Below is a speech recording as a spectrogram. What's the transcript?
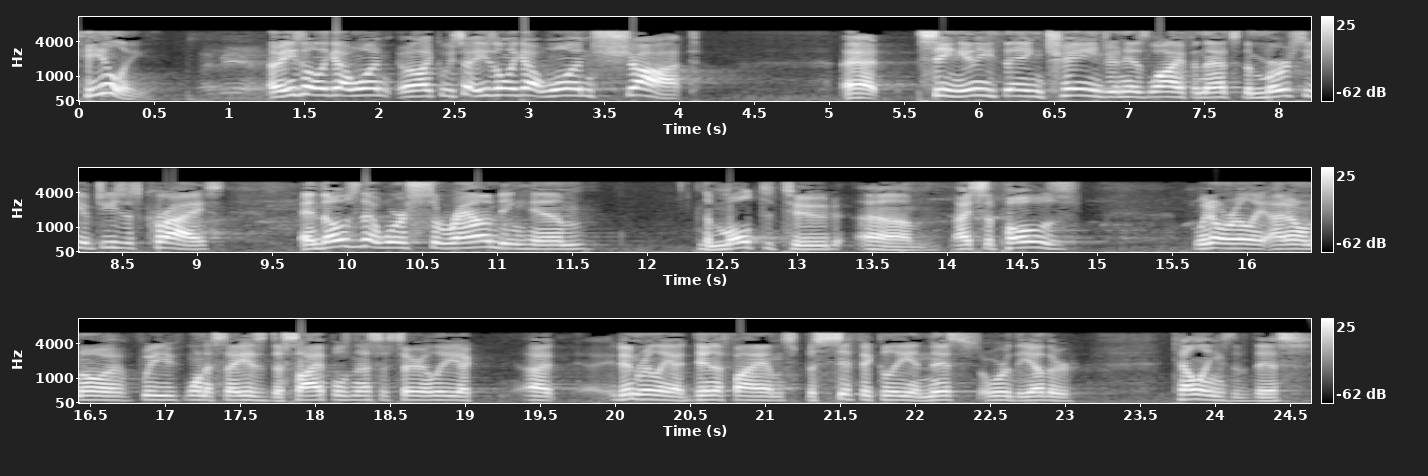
healing. Amen. I mean, he's only got one, like we said, he's only got one shot at seeing anything change in his life, and that's the mercy of Jesus Christ. And those that were surrounding him, the multitude, um, I suppose, we don't really, I don't know if we want to say his disciples necessarily. I, I didn't really identify him specifically in this or the other tellings of this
